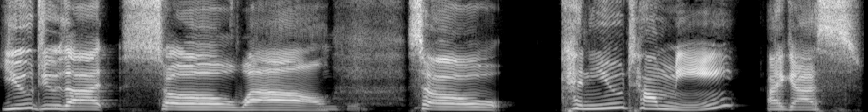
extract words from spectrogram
you do that so well. So, can you tell me? I guess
